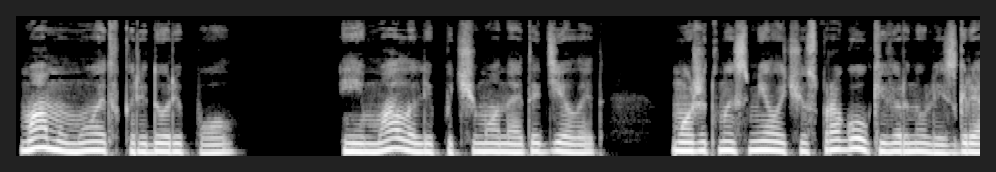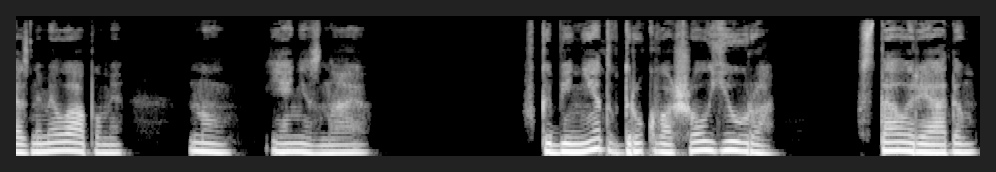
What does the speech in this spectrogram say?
Мама моет в коридоре пол. И мало ли, почему она это делает. Может, мы с мелочью с прогулки вернулись с грязными лапами. Ну, я не знаю. В кабинет вдруг вошел Юра. Встал рядом.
